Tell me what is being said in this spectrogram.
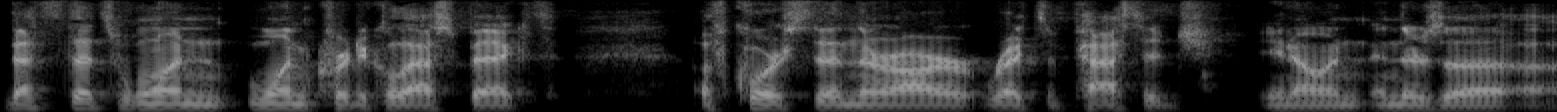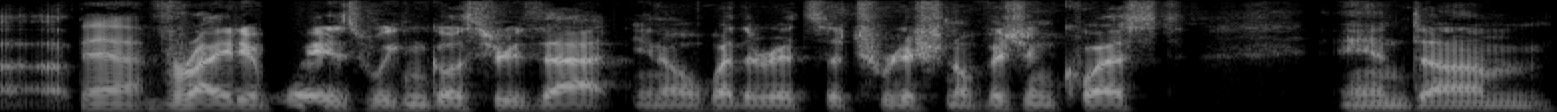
that's that's one one critical aspect of course, then there are rites of passage, you know, and, and there's a, a yeah. variety of ways we can go through that, you know, whether it's a traditional vision quest and, um,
